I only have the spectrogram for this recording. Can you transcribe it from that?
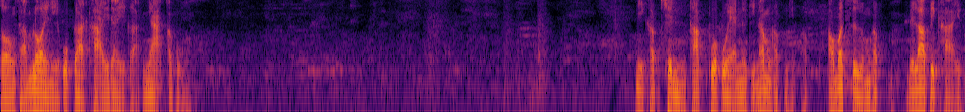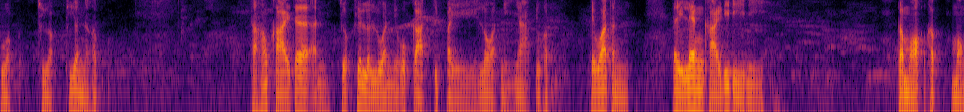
สองสามร้อยนี่โอกาสขายได้ก็ยากครับผมนี่ครับเช่นทักพวกแหวนในสีน้ำครับนี่ครับ เอามาเสริมครับ เวลาไปขายพวกเชือกเทียนนะครับ ถ้าเขาขายแต่อันเชือกเทียนล้วนๆนี่โอกาสที่ไปรอดนี่ยากอยู่ครับ แต่ว่าท่านได้แรงขายดีๆนี่กระเหมาะครับมอง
